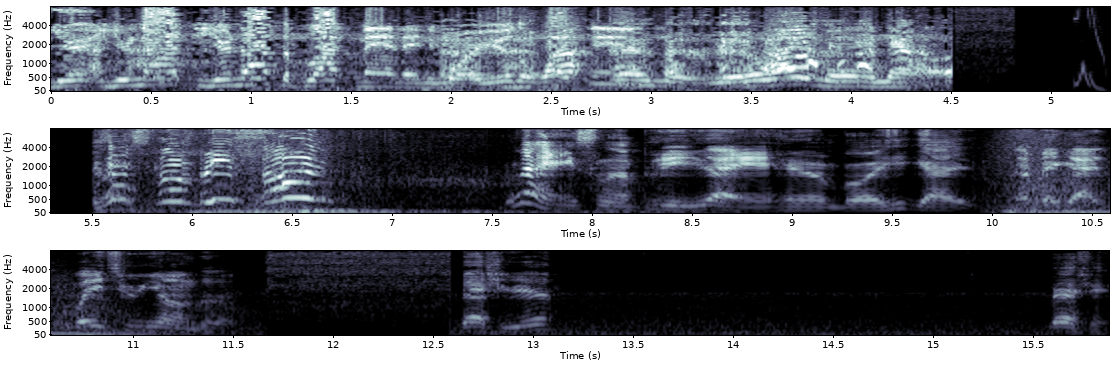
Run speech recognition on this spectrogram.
You're you're not you're not the black man anymore. You're the white man. You're a white man now. Ain't Slim P. That ain't him, boy. He got that man got way too younger. Bash, you there? Bashy.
